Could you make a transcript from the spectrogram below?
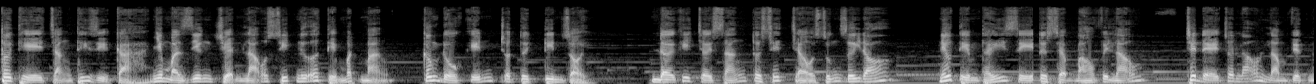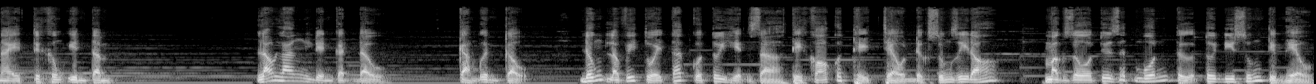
Tôi thì chẳng thấy gì cả, Nhưng mà riêng chuyện lão suýt nữa thì mất mạng Không đủ khiến cho tôi tin rồi. Đợi khi trời sáng, tôi sẽ trèo xuống dưới đó. Nếu tìm thấy gì, tôi sẽ báo với lão. Chứ để cho lão làm việc này, tôi không yên tâm. Lão lang liền gật đầu. Cảm ơn cậu. Đúng là với tuổi tác của tôi hiện giờ Thì khó có thể trèo được xuống dưới đó. Mặc dù tôi rất muốn tự tôi đi xuống tìm hiểu,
